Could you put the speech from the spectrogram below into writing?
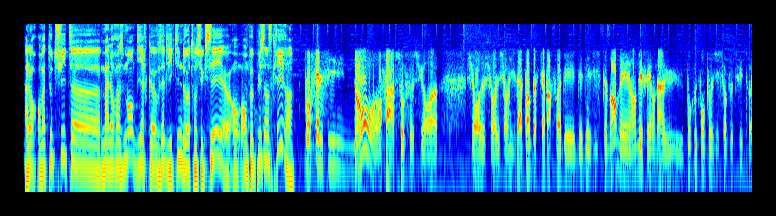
Alors on va tout de suite euh, malheureusement dire que vous êtes victime de votre succès. Euh, On, on peut plus s'inscrire? Pour celle-ci, non, enfin, sauf sur, euh, sur, sur, sur liste d'attente, parce qu'il y a parfois des, des désistements, mais en effet, on a eu beaucoup de propositions tout de suite, oui.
